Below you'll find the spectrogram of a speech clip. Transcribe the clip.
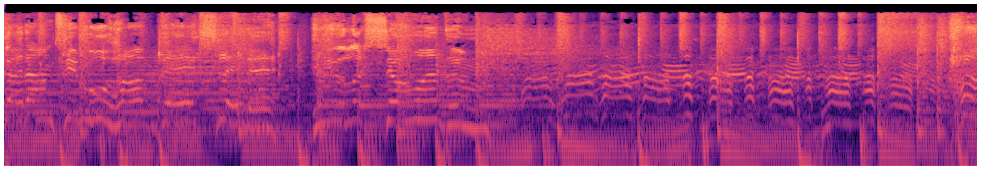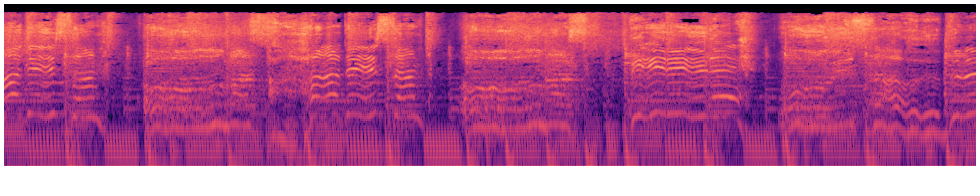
Garanti muhabbetlere Yılaşamadım Ha desem olmaz. Ha desem olmaz. Birine uysa öbürüne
